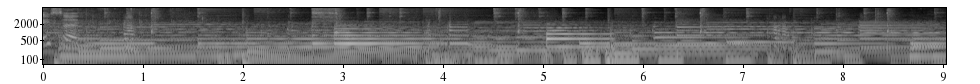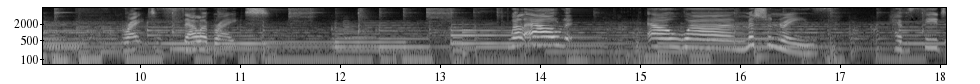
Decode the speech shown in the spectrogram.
Congratulations. great to celebrate. Well, our, our uh, missionaries have said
